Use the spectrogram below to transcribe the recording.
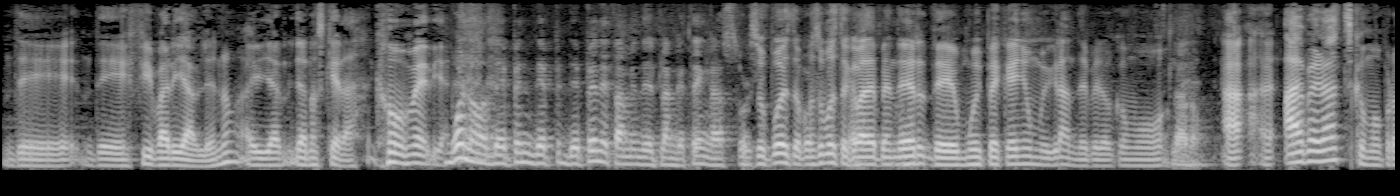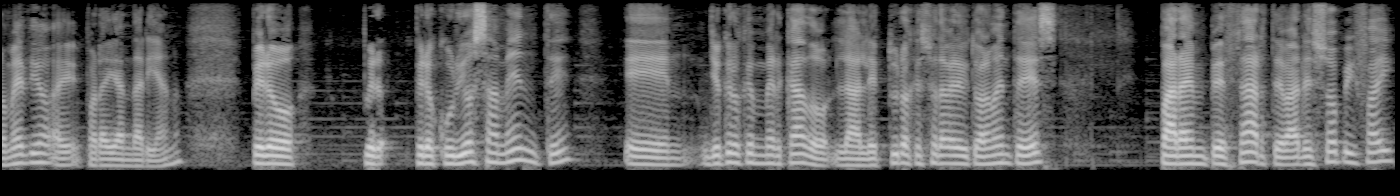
de, de fee variable, ¿no? Ahí ya, ya nos queda como media. Bueno, depende, depende también del plan que tengas. Por supuesto, por supuesto que va a depender de muy pequeño o muy grande, pero como Claro. a- a- average, como promedio, ahí- por ahí andaría, ¿no? Pero, pero, pero curiosamente, eh, yo creo que en mercado la lectura que suele haber habitualmente es para empezar te vale Shopify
